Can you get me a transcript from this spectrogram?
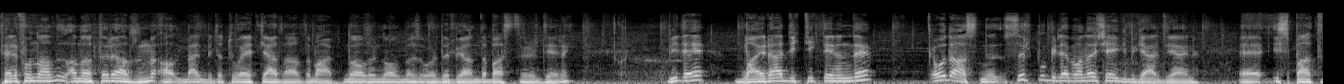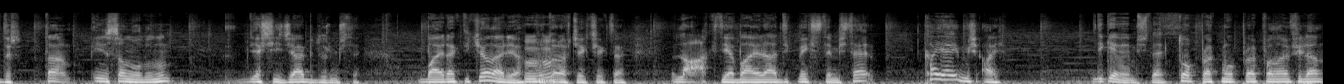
Telefonu aldın, anahtarı aldın mı? Al. Ben bir de tuvalet kağıdı aldım abi. Ne olur ne olmaz orada bir anda bastırır diyerek. Bir de bayrağı diktiklerinde o da aslında sırf bu bile bana şey gibi geldi yani. Ee, ispatıdır. Tam insanoğlunun yaşayacağı bir durum işte. Bayrak dikiyorlar ya hı. fotoğraf çekecekler. Lak diye bayrağı dikmek istemişler. Kayaymış ay. Dikememişler. Toprak moprak falan filan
